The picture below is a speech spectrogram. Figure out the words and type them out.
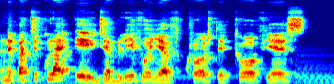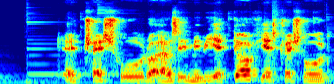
And the particular age, I believe when you have crossed the 12 years uh, threshold, or I would say maybe a 12 years threshold,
